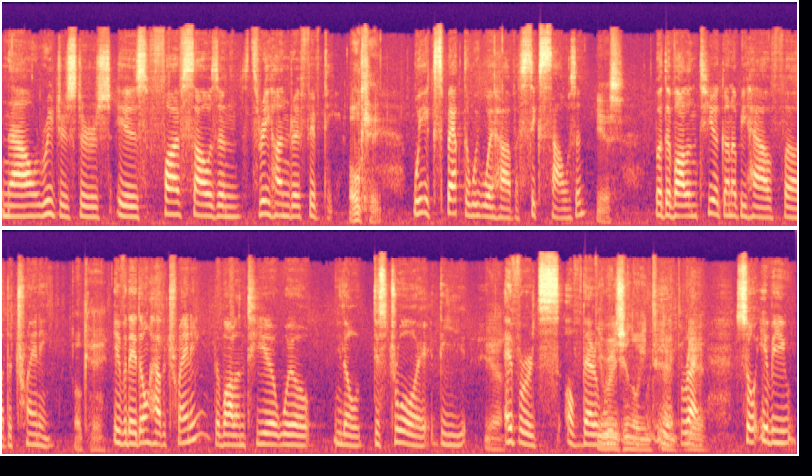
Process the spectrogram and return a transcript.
now registers is 5,350. Okay. We expect that we will have 6,000, Yes. but the volunteer gonna be have uh, the training. Okay. If they don't have training, the volunteer will, you know, destroy the Yeah. efforts of their The original intent, right. yeah. So if you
